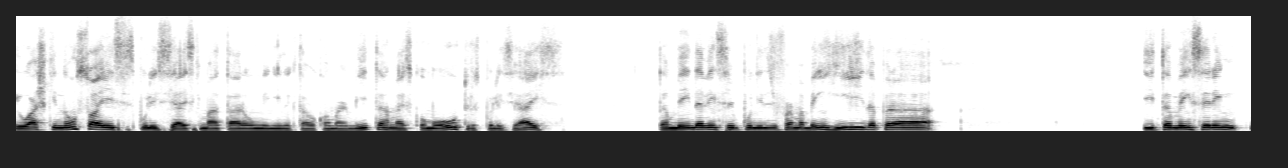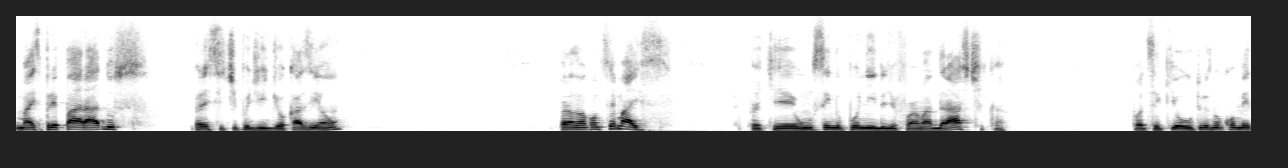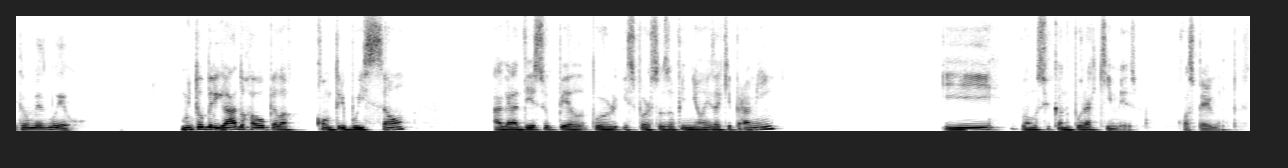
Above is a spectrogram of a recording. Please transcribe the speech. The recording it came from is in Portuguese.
Eu acho que não só esses policiais que mataram o menino que estava com a marmita, mas como outros policiais também devem ser punidos de forma bem rígida para e também serem mais preparados para esse tipo de, de ocasião para não acontecer mais. Porque um sendo punido de forma drástica, pode ser que outros não cometam o mesmo erro. Muito obrigado, Raul, pela contribuição. Agradeço pela, por expor suas opiniões aqui para mim. E vamos ficando por aqui mesmo com as perguntas.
